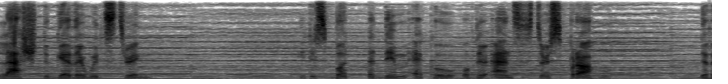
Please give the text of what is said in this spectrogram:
lashed together with string. It is but a dim echo of their ancestors' prahu, the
